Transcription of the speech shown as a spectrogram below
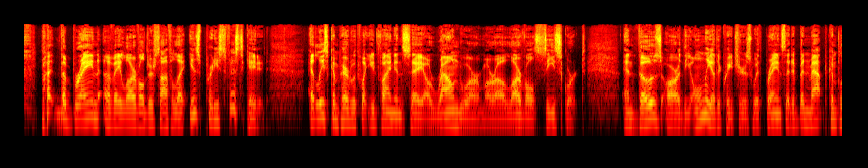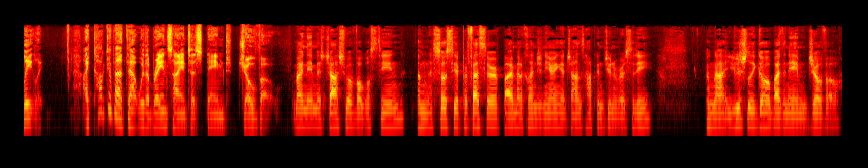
but the brain of a larval Drosophila is pretty sophisticated, at least compared with what you'd find in, say, a roundworm or a larval sea squirt. And those are the only other creatures with brains that have been mapped completely. I talked about that with a brain scientist named Jovo. My name is Joshua Vogelstein. I'm an associate professor of biomedical engineering at Johns Hopkins University, and I usually go by the name Jovo.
